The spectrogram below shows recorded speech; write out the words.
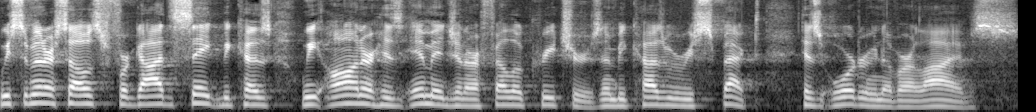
We submit ourselves for God's sake because we honor his image in our fellow creatures and because we respect his ordering of our lives.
